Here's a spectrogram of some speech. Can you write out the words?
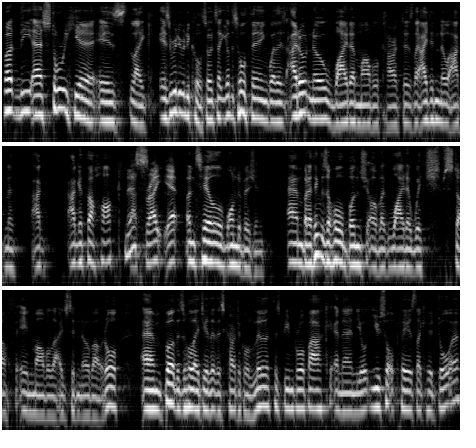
But the uh, story here is like is really really cool. So it's like you know this whole thing where there's I don't know wider Marvel characters. Like I didn't know Agnes, Ag- Agatha Harkness. That's right, yeah. Until WandaVision. Um, but I think there's a whole bunch of like wider witch stuff in Marvel that I just didn't know about at all. Um, but there's a whole idea that this character called Lilith has been brought back, and then you you sort of play as like her daughter.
